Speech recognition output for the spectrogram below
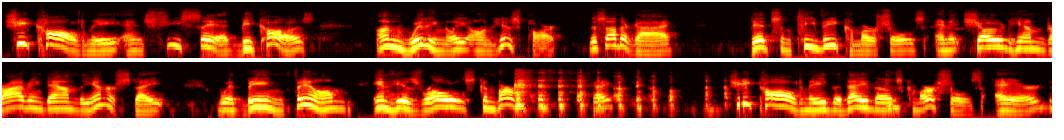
She called me and she said, because unwittingly on his part, this other guy did some TV commercials and it showed him driving down the interstate with being filmed in his Rolls convertible. Okay. oh, no. she called me the day those commercials aired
